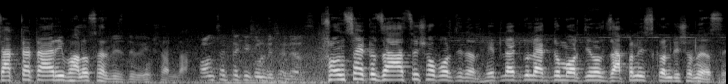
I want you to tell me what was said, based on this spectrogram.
চারটা টায়ারই ভালো সার্ভিস দেবে ইনশাল্লাহ ফ্রন্ট সাইডটা কি কন্ডিশনে আছে? ফ্রন্ট সাইডও যা আছে সব অরিজিনাল হেডলাইটগুলো একদম অরিজিনাল জাপানিজ কন্ডিশনে আছে।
